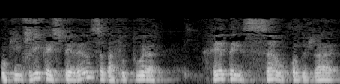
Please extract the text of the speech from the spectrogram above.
O que implica a esperança da futura redenção, quando já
